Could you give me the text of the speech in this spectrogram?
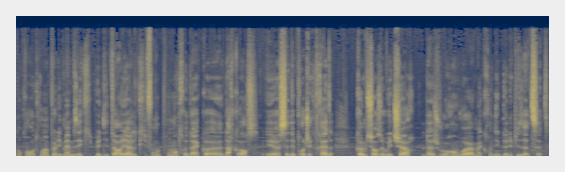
Donc on retrouve un peu les mêmes équipes éditoriales qui font le pont entre Dark, euh, Horse et euh, CD Projekt Red, comme sur The Witcher. Là je vous renvoie à ma chronique de l'épisode 7.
